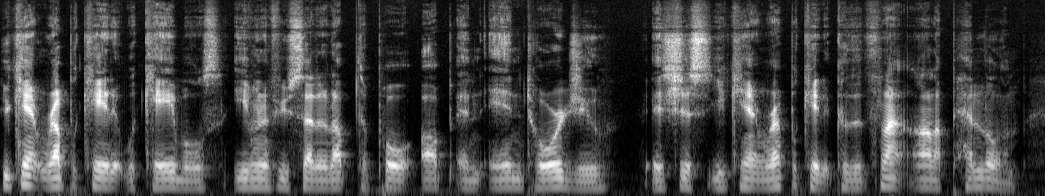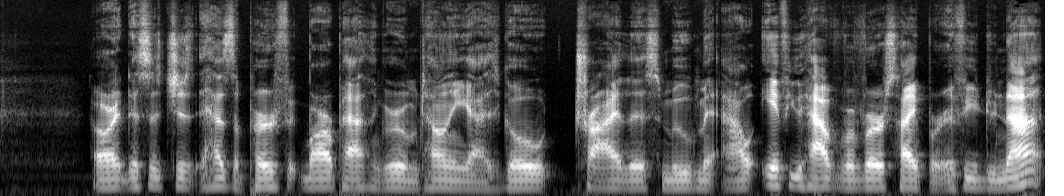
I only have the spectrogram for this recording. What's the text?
you can't replicate it with cables, even if you set it up to pull up and in towards you. It's just you can't replicate it because it's not on a pendulum. All right, this is just has the perfect bar path and groove. I'm telling you guys, go try this movement out if you have reverse hyper. If you do not,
